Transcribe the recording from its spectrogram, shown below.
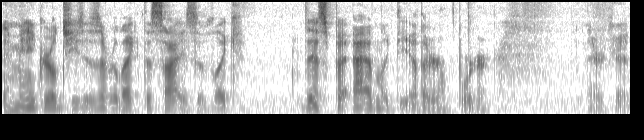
And mini grilled cheeses that were like the size of like this, but add like the other border. They're good.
